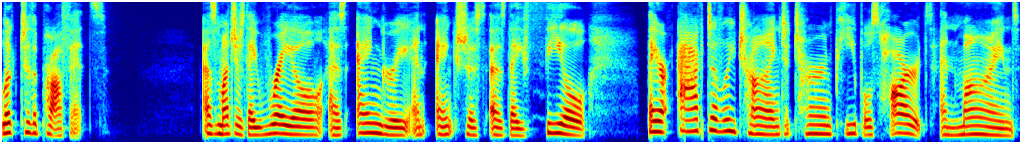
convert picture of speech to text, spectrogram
Look to the prophets. As much as they rail, as angry and anxious as they feel, they are actively trying to turn people's hearts and minds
